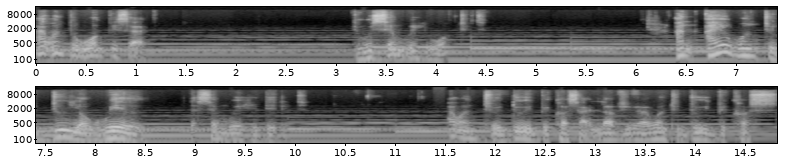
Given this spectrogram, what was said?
I want to walk this earth the same way he walked it. And I want to do your will the same way he did it. I want to do it because I love you. I want to do it because,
